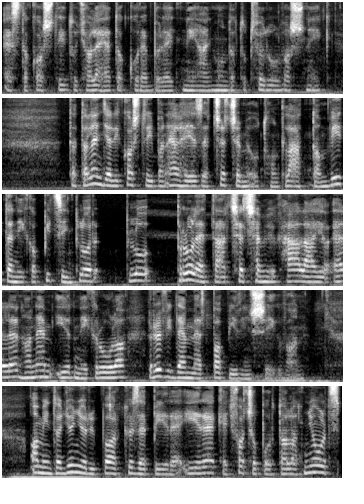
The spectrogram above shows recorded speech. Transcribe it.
ezt a kastét, hogyha lehet, akkor ebből egy néhány mondatot felolvasnék. Tehát a lengyeli kastélyban elhelyezett csecsemő otthont láttam. Vétenék a piciny plor, plor, proletár csecsemők hálája ellen, ha nem írnék róla, röviden, mert papírinség van. Amint a gyönyörű park közepére érek, egy facsoport alatt nyolc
